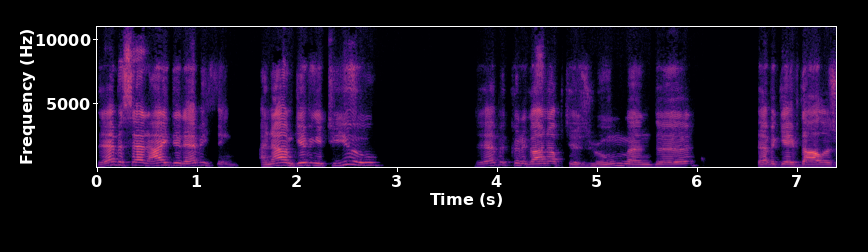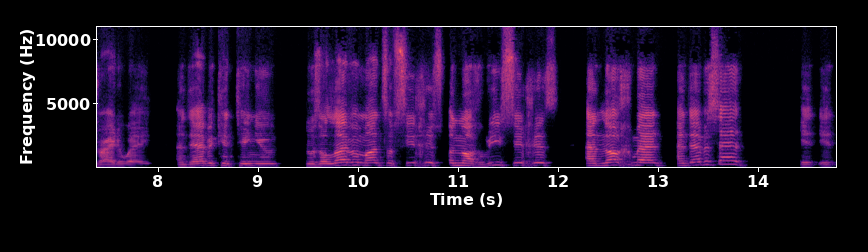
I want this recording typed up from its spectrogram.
the Rebbe said, "I did everything, and now I'm giving it to you." The Rebbe could have gone up to his room and uh, the Rebbe gave dollars right away, and the Rebbe continued. There was 11 months of sichis, and nachvi sichis, and nachman, and the Rebbe said, it, it,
